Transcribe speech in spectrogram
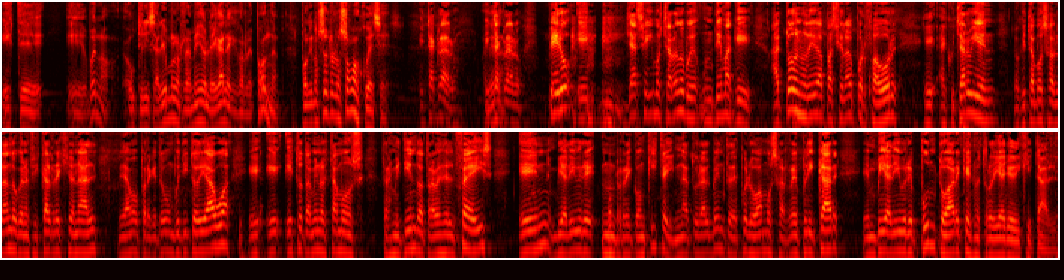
este, eh, bueno, utilizaremos los remedios legales que correspondan, porque nosotros no somos jueces. Está claro, está claro. Pero eh, ya seguimos charlando porque un tema que a todos nos debe apasionar, por favor, eh, a escuchar bien lo que estamos hablando con el fiscal regional, le damos para que tome un poquitito de agua, esto también lo estamos transmitiendo a través del Face, en Vía Libre Reconquista y naturalmente después lo vamos a replicar en vialibre.ar, que es nuestro diario digital.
